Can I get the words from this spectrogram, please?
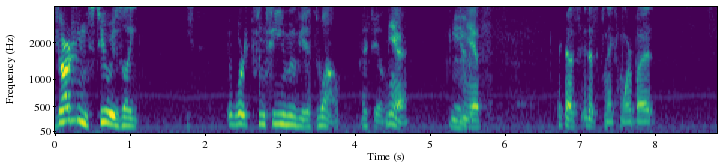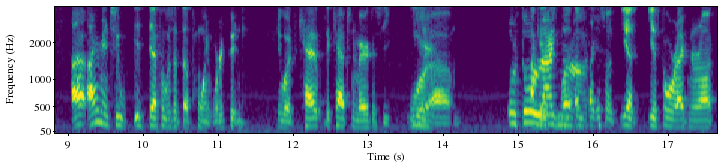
Guardians two is like it worked for MCU movie as well. I feel. yeah, yeah, yeah, it does it does connect more. But I, Iron Man two, it definitely was at that point where it couldn't do what Cap, the Captain America sequel or Yeah. um, Or Thor I guess what, Ragnarok. I guess what yeah yeah Thor Ragnarok.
